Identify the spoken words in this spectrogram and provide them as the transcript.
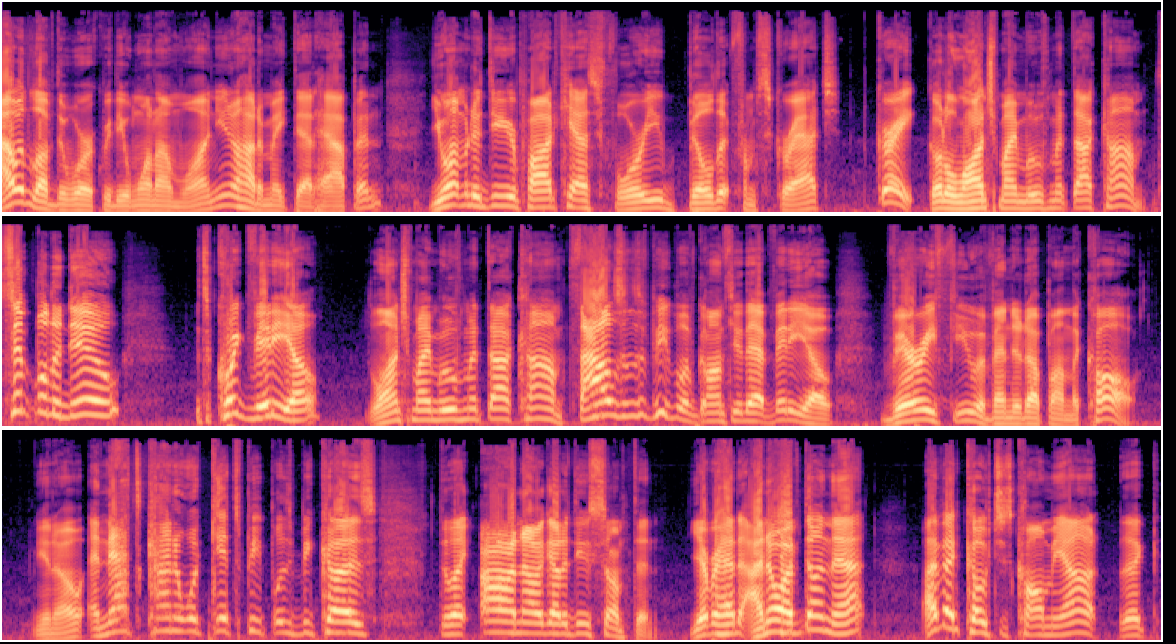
I would love to work with you one on one. You know how to make that happen. You want me to do your podcast for you, build it from scratch? Great. Go to launchmymovement.com. Simple to do. It's a quick video. Launchmymovement.com. Thousands of people have gone through that video. Very few have ended up on the call, you know? And that's kind of what gets people is because they're like, oh, now I got to do something. You ever had, I know I've done that. I've had coaches call me out, like,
